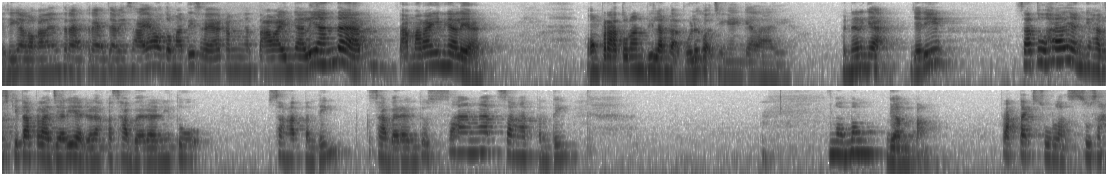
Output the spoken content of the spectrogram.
Jadi kalau kalian teriak-teriak cari saya otomatis saya akan ngetawain kalian ntar. Tak marahin kalian. Wong peraturan bilang nggak boleh kok cengengkel aja. Bener nggak? Jadi satu hal yang harus kita pelajari adalah kesabaran itu sangat penting. Kesabaran itu sangat-sangat penting. Ngomong gampang, praktek sulas susah.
